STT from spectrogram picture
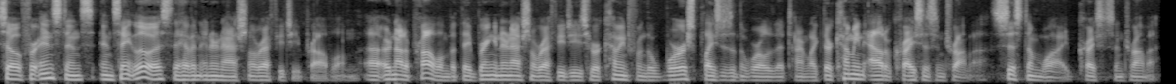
So, for instance, in St. Louis, they have an international refugee problem, uh, or not a problem, but they bring international refugees who are coming from the worst places in the world at that time. Like they're coming out of crisis and trauma, system wide crisis and trauma.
